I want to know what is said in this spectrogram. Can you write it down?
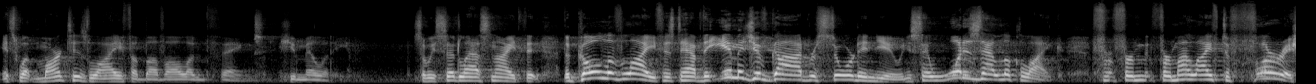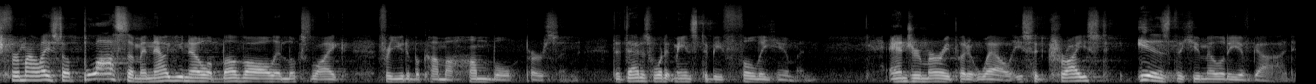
It's what marked his life above all other things humility. So we said last night that the goal of life is to have the image of God restored in you. And you say, what does that look like? For, for, for my life to flourish, for my life to blossom. And now you know, above all, it looks like for you to become a humble person. That that is what it means to be fully human. Andrew Murray put it well. He said, Christ is the humility of God,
